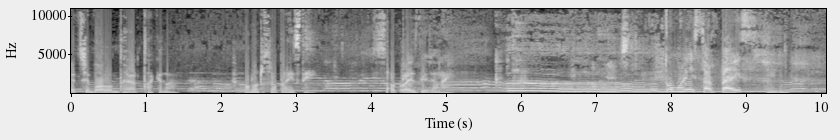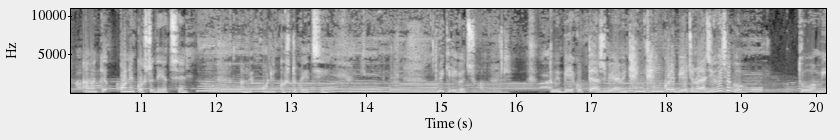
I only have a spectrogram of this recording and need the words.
এর চেয়ে বড় অধ্যায় আর থাকে না। আমরা তো সারপ্রাইজ দিই সারপ্রাইজ দিয়ে জানাই। তোমার এই সারপ্রাইজ আমাকে অনেক কষ্ট দিয়েছে। আমি অনেক কষ্ট পেয়েছি। তুমি কি ভেবেছো? তুমি বিয়ে করতে আসবে আর আমি ঠ্যাং ঠ্যাং করে বিয়ের জন্য রাজি হয়ে যাব? তো আমি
